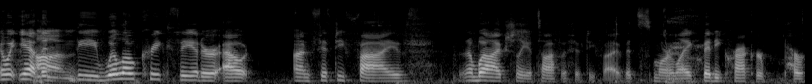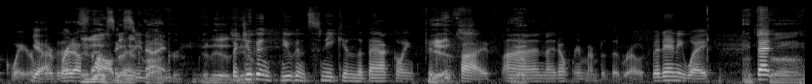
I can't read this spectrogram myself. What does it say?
Oh, yeah, the, Um, the Willow Creek Theater out on 55. Well, actually, it's off of 55. It's more like Betty Crocker Parkway or Yeah, whatever right that's off is called. Betty 69. Crocker. It is. But yeah. you can you can sneak in the back going 55, Yep. and I don't remember the road. But anyway, That's that uh,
